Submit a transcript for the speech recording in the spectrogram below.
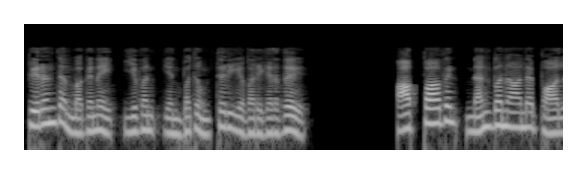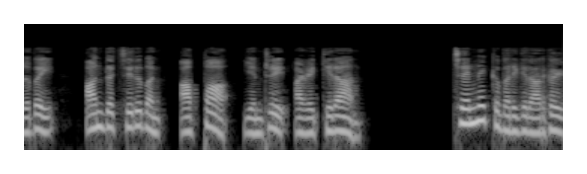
பிறந்த மகனை இவன் என்பதும் தெரிய வருகிறது. அப்பாவின் நண்பனான பாலுவை அந்தச் சிறுவன் அப்பா என்றே அழைக்கிறான். சென்னைக்கு வருகிறார்கள்.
